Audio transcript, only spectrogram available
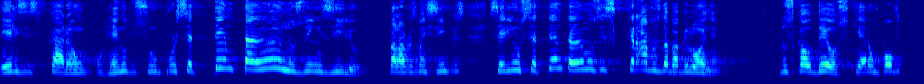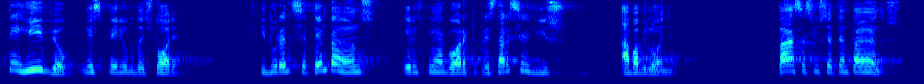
eles ficarão, o reino do sul, por 70 anos em exílio. Palavras mais simples, seriam 70 anos escravos da Babilônia, dos caldeus, que era um povo terrível nesse período da história. E durante 70 anos, eles têm agora que prestar serviço à Babilônia. Passa-se os 70 anos,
